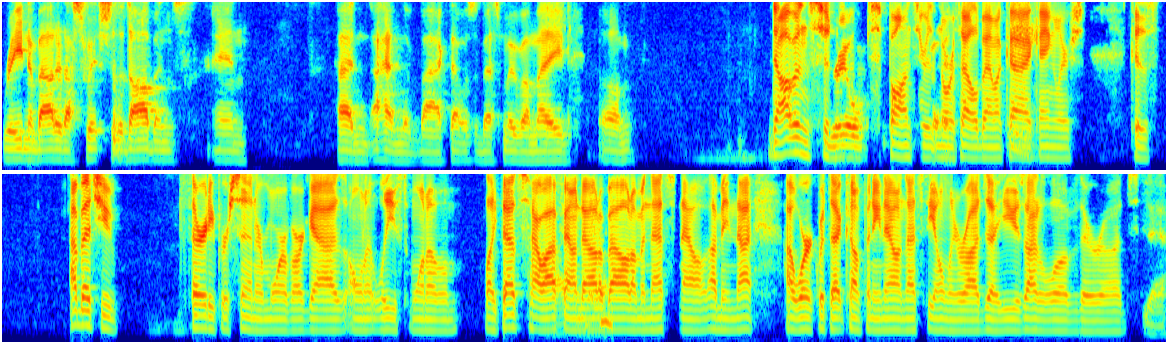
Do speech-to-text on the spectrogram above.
reading about it, I switched to the Dobyns and I hadn't I hadn't looked back. That was the best move I made. Um, Dobyns should real, sponsor the North Alabama kayak anglers because I bet you thirty percent or more of our guys own at least one of them. Like that's how I found out about them, and that's now. I mean, I I work with that company now, and that's the only rods I use. I love their rods. Yeah,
